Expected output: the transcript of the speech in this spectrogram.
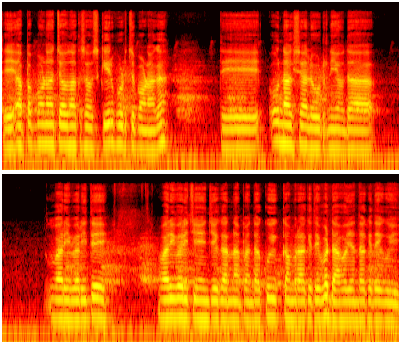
ਤੇ ਆਪਾਂ ਪਾਉਣਾ 1400 ਸਕੁਅਰ ਫੁੱਟ ਚ ਪਾਉਣਾਗਾ। ਤੇ ਉਹ ਨਕਸ਼ਾ ਲੋਟ ਨਹੀਂ ਆਉਂਦਾ। ਵਾਰੀ ਵਾਰੀ ਤੇ ਵਾਰੀ ਵਾਰੀ ਚੇਂਜ ਕਰਨਾ ਪੈਂਦਾ। ਕੋਈ ਕਮਰਾ ਕਿਤੇ ਵੱਡਾ ਹੋ ਜਾਂਦਾ, ਕਿਤੇ ਕੋਈ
